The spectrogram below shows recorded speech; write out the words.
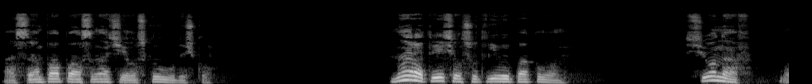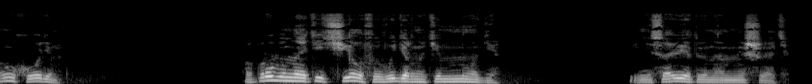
А сам попался на человскую удочку. Нар ответил шутливый поклон. Все, Нав, мы уходим. Попробуем найти челов и выдернуть им ноги. И не советую нам мешать.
